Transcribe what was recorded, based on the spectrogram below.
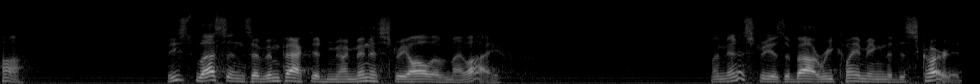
Huh. These lessons have impacted my ministry all of my life. My ministry is about reclaiming the discarded.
